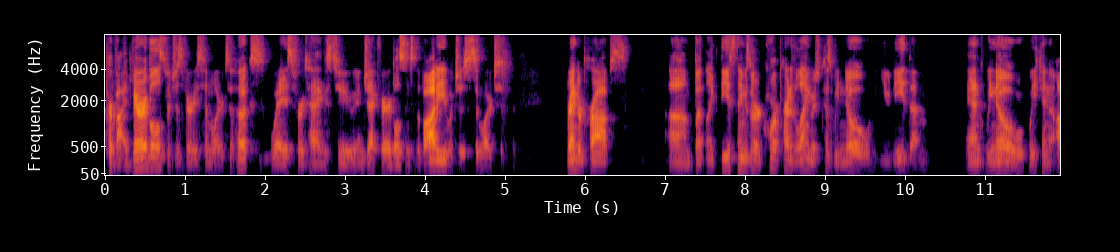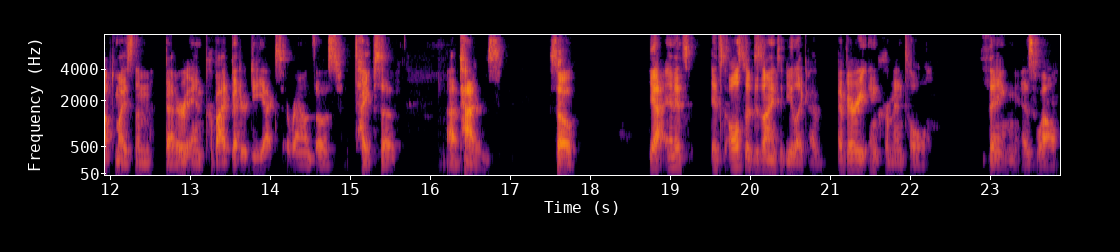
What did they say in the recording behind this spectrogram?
provide variables, which is very similar to hooks, ways for tags to inject variables into the body, which is similar to render props. Um, but like these things are a core part of the language because we know you need them and we know we can optimize them better and provide better DX around those types of uh, patterns. So yeah, and it's it's also designed to be like a, a very incremental thing as well.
